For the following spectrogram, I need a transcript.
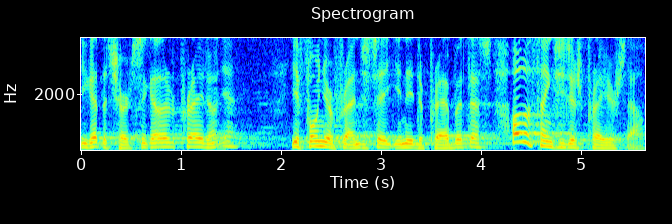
You get the church together to pray, don't you? You phone your friend, you say, you need to pray about this. Other things, you just pray yourself.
